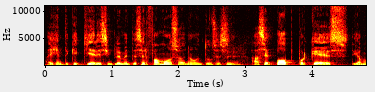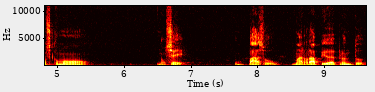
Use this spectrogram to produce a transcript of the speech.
hay gente que quiere simplemente ser famosa, ¿no? Entonces Sí. hace pop porque es, digamos, como, no sé, un paso más rápido de pronto.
